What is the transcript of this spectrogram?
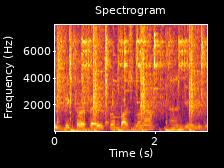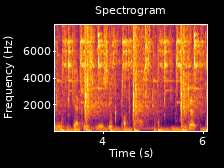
is Victor Eiffel from Barcelona and you're listening to Jackie's Music Podcast. Enjoy.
